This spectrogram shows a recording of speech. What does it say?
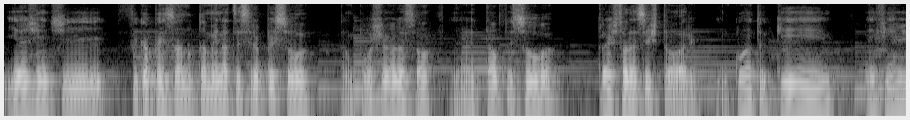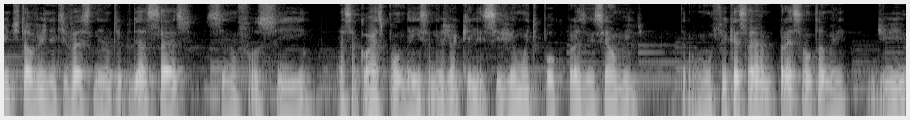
e a gente fica pensando também na terceira pessoa. Então, poxa, olha só, é, tal pessoa traz toda essa história, enquanto que, enfim, a gente talvez nem tivesse nenhum tipo de acesso se não fosse essa correspondência, né, já que ele se viu muito pouco presencialmente. Então fica essa impressão também de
